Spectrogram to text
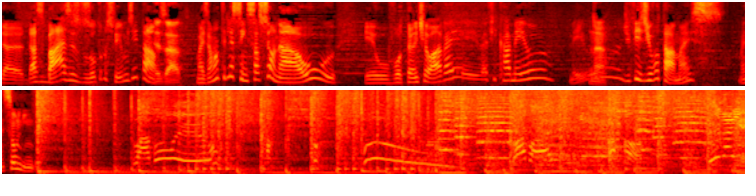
da- das bases dos outros filmes e tal. Exato. Mas é uma trilha sensacional. E o votante lá vai, vai ficar meio, meio Não. difícil de votar, mas, mas são lindas. Lá vou eu. Lá vai. Chega aí.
